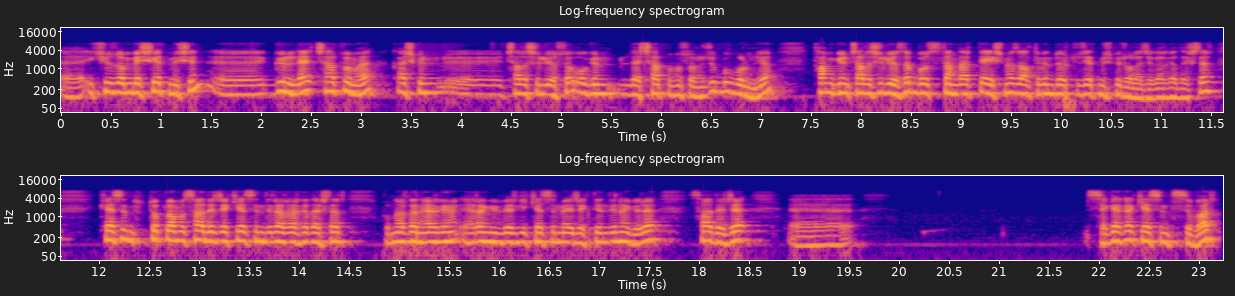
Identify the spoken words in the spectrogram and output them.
e, 215.70'in e, günle çarpımı kaç gün e, çalışılıyorsa o günle çarpımı sonucu bu bulunuyor. Tam gün çalışılıyorsa bu standart değişmez 6471 olacak arkadaşlar. Kesinti toplamı sadece kesintiler arkadaşlar. Bunlardan herhangi, bir vergi kesilmeyecek dendiğine göre sadece e, SGK kesintisi var.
